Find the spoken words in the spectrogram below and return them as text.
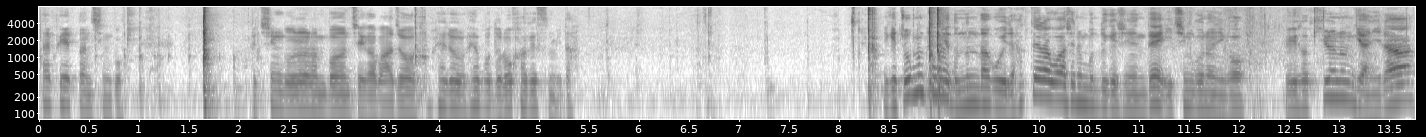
탈피했던 친구 그 친구를 한번 제가 마저 해줘, 해보도록 하겠습니다. 이게 좁은 통에 넣는다고 이제 학대라고 하시는 분도 계시는데 이 친구는 이거 여기서 키우는 게 아니라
